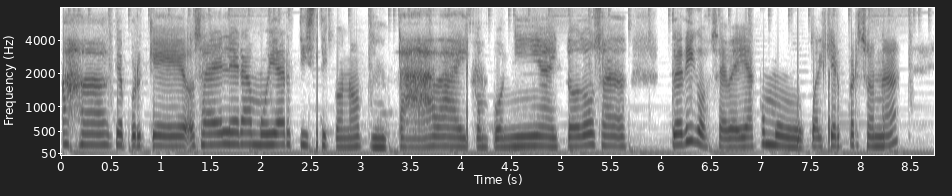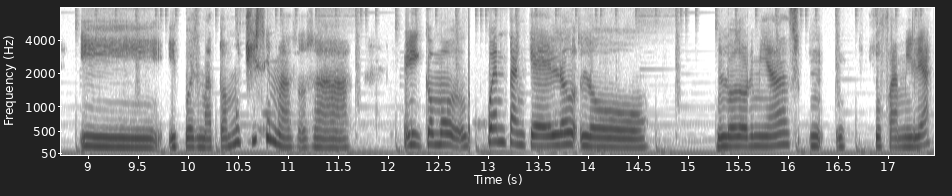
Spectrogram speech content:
Ajá, que porque, o sea, él era muy artístico, ¿no? Pintaba y componía y todo, o sea, te digo, se veía como cualquier persona y, y pues mató a muchísimas, o sea, y como cuentan que él lo, lo, lo dormía su, su, familia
